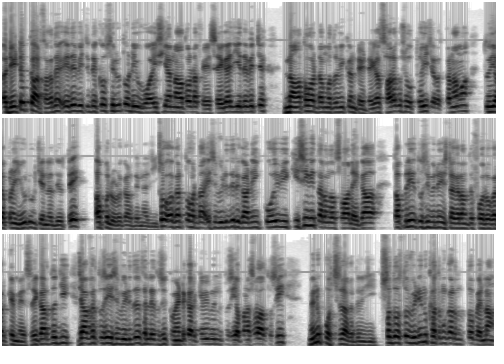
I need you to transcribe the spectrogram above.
ਐਡਿਟ ਕਰ ਸਕਦੇ ਹੋ। ਇਹਦੇ ਵਿੱਚ ਦੇਖੋ, ਸਿਰਫ ਤੁਹਾਡੀ ਵੌਇਸ ਜਾਂ ਨਾ ਤੁਹਾਡਾ ਫੇਸ ਹੈਗਾ ਜੀ ਇਹਦੇ ਵਿੱਚ। ਨਾ ਤੁਹਾਡਾ ਮਤਲਬ ਵੀ ਕੰਟੈਂਟ ਹੈਗਾ। ਸਾਰਾ ਕੁਝ ਉੱਥੋਂ ਹੀ ਚੱਕਣਾ ਵਾ। ਤੁਸੀਂ ਆਪਣੇ YouTube ਚੈਨਲ ਦੇ ਉੱਤੇ ਅਪਲੋਡ ਕਰ ਦੇਣਾ ਜੀ। ਸੋ, ਅਗਰ ਤੁਹਾਡਾ ਇਸ ਵੀਡੀਓ ਦੇ ਰਿਗਾਰਡਿੰਗ ਕੋਈ ਵੀ ਕਿਸੇ ਵੀ ਤਰ੍ਹਾਂ ਦਾ ਸਵਾਲ ਹੈਗਾ, ਤਾਂ ਪਲੀਜ਼ ਤੁਸੀਂ ਮੈਨੂੰ ਇੰਸਟਾਗ੍ਰam ਤੇ ਫੋਲੋ ਕਰਕੇ ਮੈਸੇਜ ਕਰ ਦਿਓ ਜੀ। ਜਾਂ ਫਿਰ ਤੁਸੀਂ ਇਸ ਵੀਡੀਓ ਦੇ ਥੱਲੇ ਤੁਸੀਂ ਕਮੈਂਟ ਕਰਕੇ ਵੀ ਮੈਨੂੰ ਤੁਸੀਂ ਆਪਣਾ ਸਵਾਲ ਤੁਸੀਂ ਮੈਨੂੰ ਪੁੱਛ ਸਕਦੇ ਹੋ ਜੀ। ਸੋ, ਦੋਸਤੋ ਵੀਡੀਓ ਨੂੰ ਖਤਮ ਕਰਨ ਤੋਂ ਪਹਿਲਾਂ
